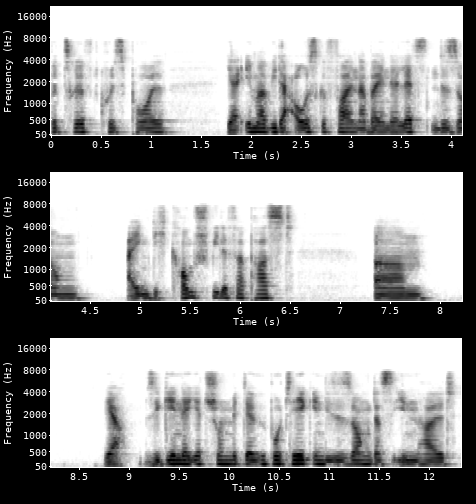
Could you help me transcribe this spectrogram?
betrifft. Chris Paul ja immer wieder ausgefallen, aber in der letzten Saison eigentlich kaum Spiele verpasst. Ähm, ja, sie gehen ja jetzt schon mit der Hypothek in die Saison, dass ihnen halt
